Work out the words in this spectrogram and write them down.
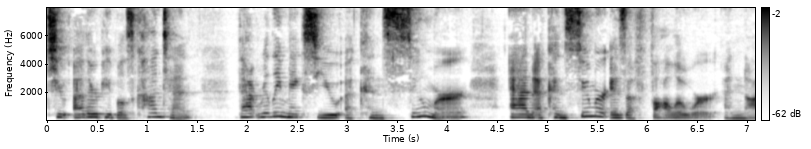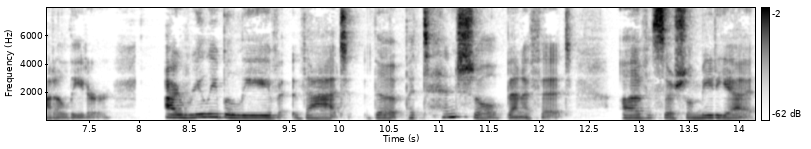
to other people's content, that really makes you a consumer and a consumer is a follower and not a leader. I really believe that the potential benefit of social media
